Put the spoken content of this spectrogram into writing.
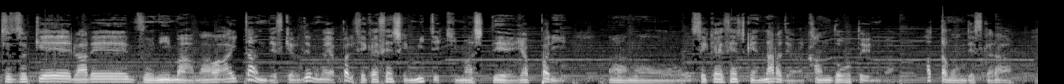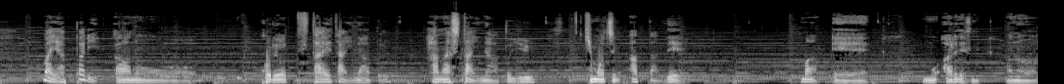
続けられずに、まあ間は空いたんですけど、でもやっぱり世界選手権見てきまして、やっぱり、あの世界選手権ならではの感動というのがあったもんですから、まあやっぱり、あのこれを伝えたいなと、話したいなという気持ちがあったんで、まあ、えー、もうあれですね、あの、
